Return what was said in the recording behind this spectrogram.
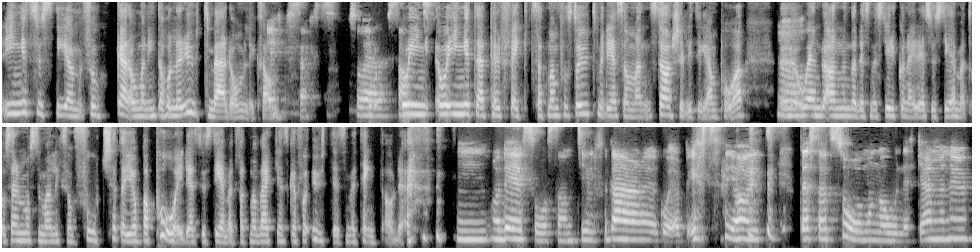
inget system funkar om man inte håller ut med dem. Liksom. Exakt, så är det. Sant. Och, och inget är perfekt så att man får stå ut med det som man stör sig lite grann på. Mm. och ändå använda det som är styrkorna i det systemet. Och sen måste man liksom fortsätta jobba på i det systemet för att man verkligen ska få ut det som är tänkt av det. Mm, och det är så sant Jill, för där går jag bet. Jag har testat så många olika men nu,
